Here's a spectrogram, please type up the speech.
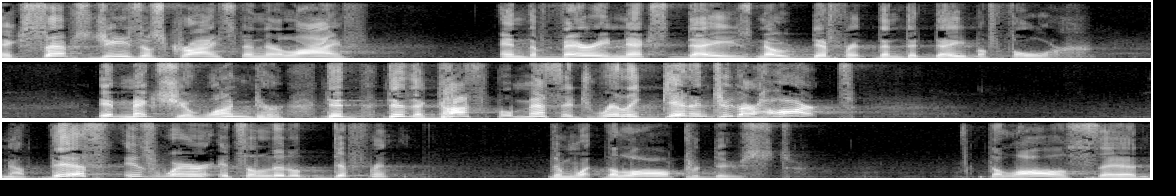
accepts Jesus Christ in their life, and the very next day is no different than the day before. It makes you wonder did, did the gospel message really get into their heart? Now, this is where it's a little different than what the law produced. The law said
